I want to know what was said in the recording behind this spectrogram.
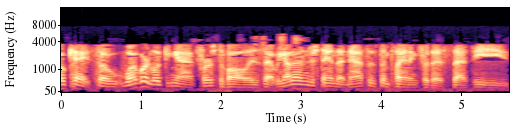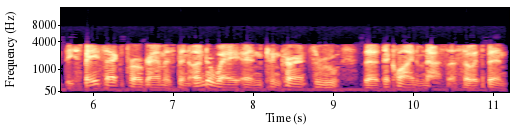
Okay, so what we're looking at first of all is that we got to understand that NASA's been planning for this. That the the SpaceX program has been underway and concurrent through the decline of NASA. So it's been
